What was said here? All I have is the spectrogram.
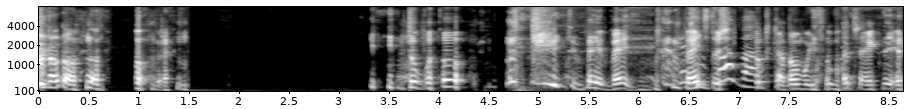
no, no, no dobra. To bo ty we, we, wejdź do środka domu i zobacz jak, nie,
